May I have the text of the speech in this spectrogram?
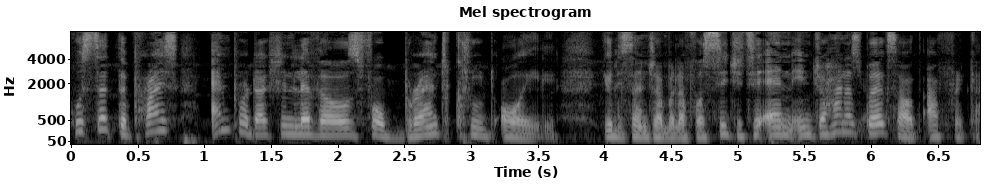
who set the price and production levels for Brent crude oil. Yolisa Njamela for CGTN in Johannesburg, South Africa.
